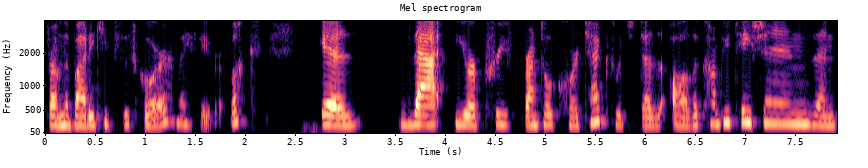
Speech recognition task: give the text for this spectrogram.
from The Body Keeps the Score, my favorite book, is that your prefrontal cortex, which does all the computations and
